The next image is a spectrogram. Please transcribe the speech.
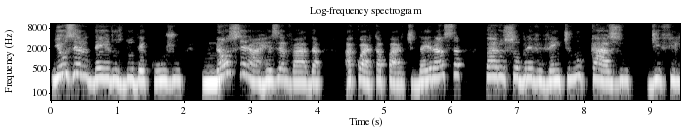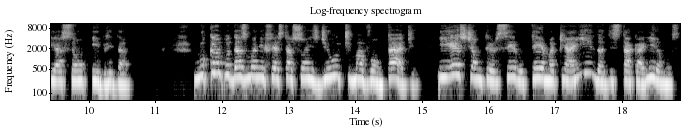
e os herdeiros do decujo, não será reservada a quarta parte da herança para o sobrevivente no caso de filiação híbrida. No campo das manifestações de última vontade, e este é um terceiro tema que ainda destacaríamos,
